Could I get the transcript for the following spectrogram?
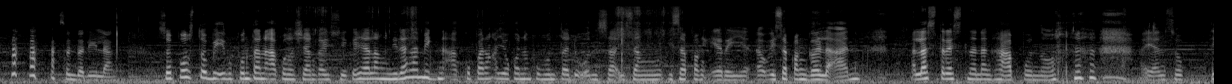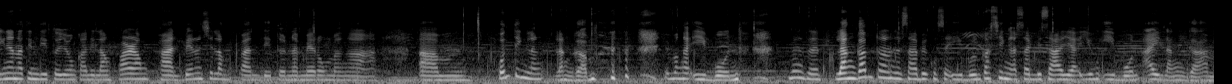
Sandali lang. Supposed to be, ipupunta na ako sa Shanghai Sea. Kaya lang, nilalamig na ako. Parang ayoko nang pumunta doon sa isang, isa pang area, o isa pang galaan. Alas stress na ng hapon, no? Ayan, so, tingnan natin dito yung kanilang parang pan. Meron silang pan dito na merong mga, um, kunting lang, langgam. yung mga ibon. langgam talaga sabi ko sa ibon. Kasi nga, sa Bisaya, yung ibon ay langgam.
